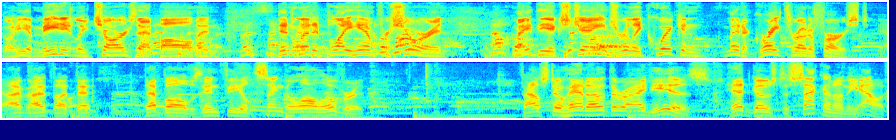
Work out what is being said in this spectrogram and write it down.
Well, he immediately charged that ball and didn't let it play him for sure and made the exchange really quick and made a great throw to first. Yeah, I, I thought that that ball was infield single all over it. Fausto had other ideas. Head goes to second on the out.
